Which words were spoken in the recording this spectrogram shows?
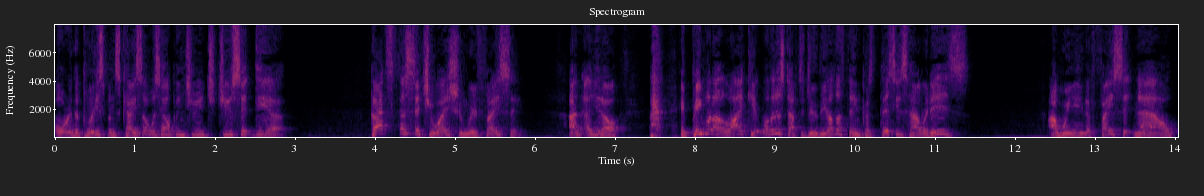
Or in the policeman's case, I was helping to introduce it, dear. That's the situation we're facing. And, and you know, if people don't like it, well, they just have to do the other thing, because this is how it is. And we either face it now,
